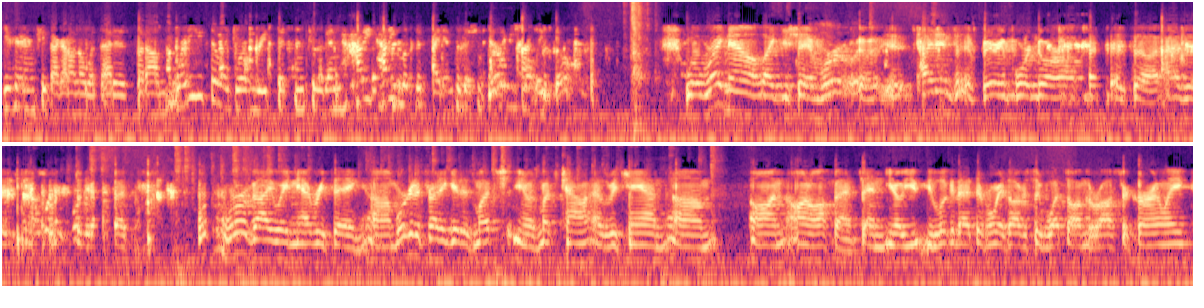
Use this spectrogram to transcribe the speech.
you're hearing feedback. I don't know what that is, but um, where do you feel like Jordan Reed fits into it, and how do you, how do you look at the tight end position as it currently? Well, right now, like you're saying, we're uh, tight ends are very important to our offense as, uh, as is, you know, for the offense. We're, we're evaluating everything. Um, we're going to try to get as much, you know, as much talent as we can. Um, on on offense, and you know you, you look at that different ways. Obviously, what's on the roster currently,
